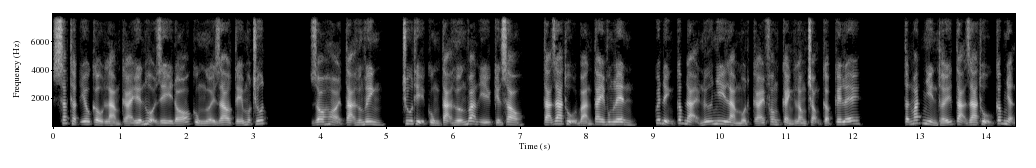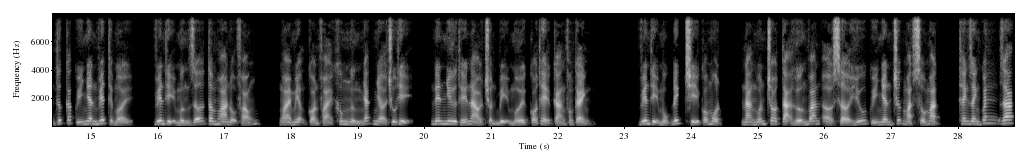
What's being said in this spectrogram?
xác thật yêu cầu làm cái yến hội gì đó cùng người giao tế một chút. Do hỏi tạ hướng vinh, Chu thị cùng tạ hướng văn ý kiến sau, tạ gia thụ bàn tay vung lên, quyết định cấp đại nữ nhi làm một cái phong cảnh long trọng cập kê lễ. Tận mắt nhìn thấy tạ gia thụ cấp nhận thức các quý nhân viết thiệp mời, viên thị mừng rỡ tâm hoa nộ phóng, ngoài miệng còn phải không ngừng nhắc nhở Chu thị, nên như thế nào chuẩn bị mới có thể càng phong cảnh. Viên thị mục đích chỉ có một, nàng muốn cho tạ hướng vãn ở sở hữu quý nhân trước mặt xấu mặt, thanh danh quét rác,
